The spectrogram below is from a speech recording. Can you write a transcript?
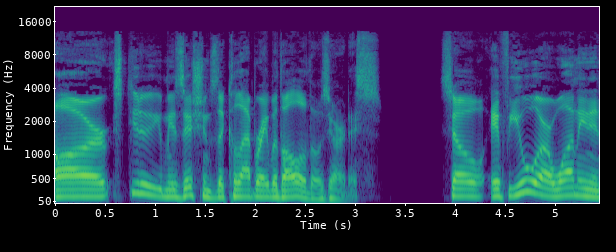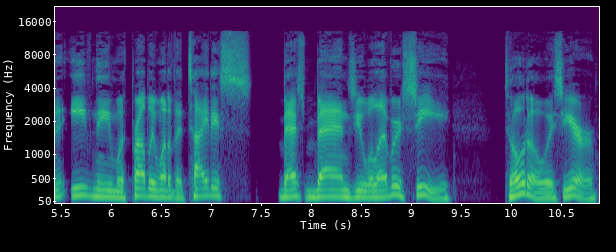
are studio musicians that collaborate with all of those artists. So if you are wanting an evening with probably one of the tightest, best bands you will ever see, Toto is here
